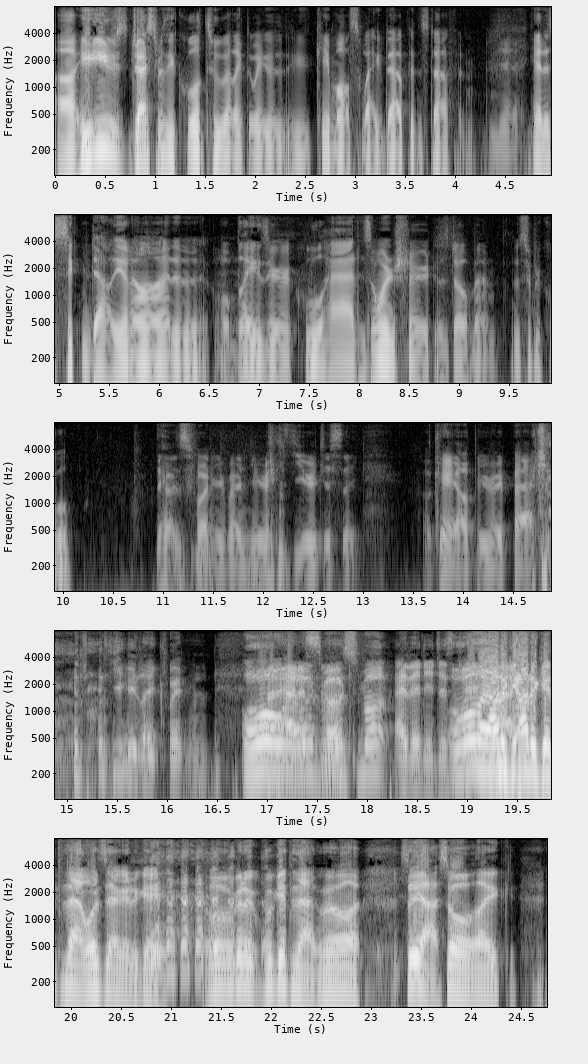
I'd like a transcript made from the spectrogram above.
Uh, he, he was dressed really cool too. I like the way he, was, he came all swagged up and stuff. And yeah. he had a sick medallion on and a cool blazer, a cool hat, his orange shirt. It was dope, man. It was super cool. That was funny when you you were just like, okay, I'll be right back. and then you like went and Oh, I had a smoke, smoke, and then you just Oh, hold on, to, back. get, to get to that? One second, okay. oh, we're gonna we'll get to that. Well, hold on. So yeah, so like,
